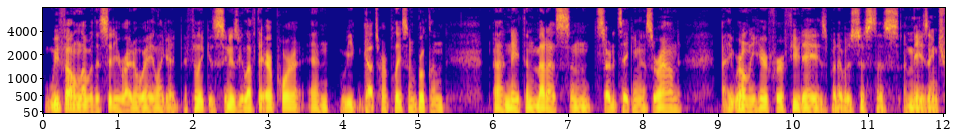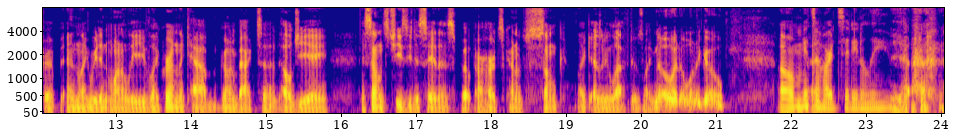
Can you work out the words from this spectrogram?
We fell in love with the city right away. Like I, I feel like as soon as we left the airport and we got to our place in Brooklyn, uh, Nathan met us and started taking us around. I think we're only here for a few days, but it was just this amazing trip, and like we didn't want to leave. Like we're in the cab going back to LGA. It sounds cheesy to say this, but our hearts kind of sunk. Like as we left, it was like, no, I don't want to go. Um, It's a hard city to leave. Yeah.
